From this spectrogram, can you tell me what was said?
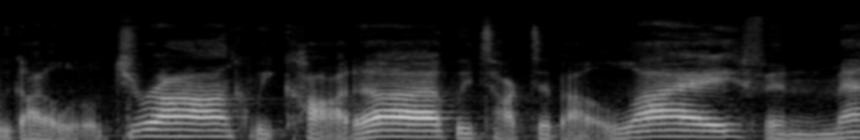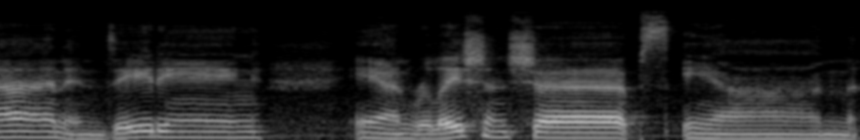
we got a little drunk, we caught up, we talked about life and men and dating and relationships and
